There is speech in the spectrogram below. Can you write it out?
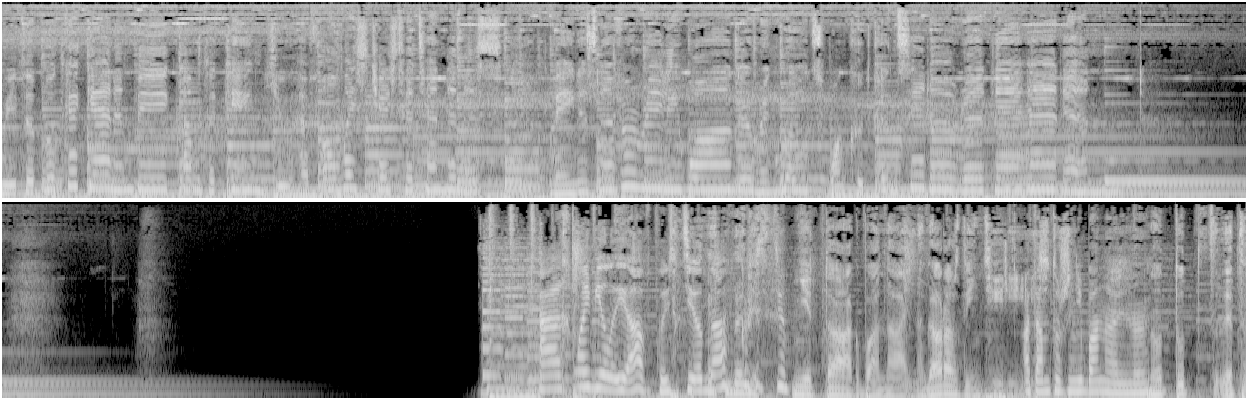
Read the book again and become the king. You have always chased her tenderness. Pain is never really wandering roads. One could consider a Августин, Да не, так банально, гораздо интереснее. А там тоже не банально. Ну, тут эта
